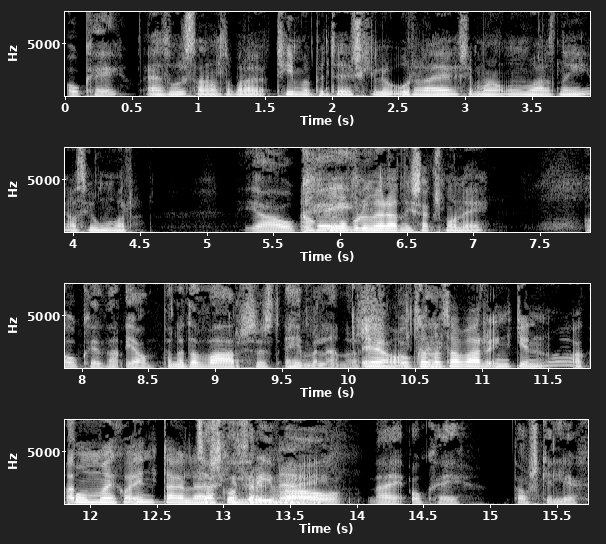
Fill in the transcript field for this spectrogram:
Ok. eða þú veist það er alltaf bara tímabundið skilu úrræði sem að hún var þarna í af því hún var, Já, ok. okay. hún var búin að vera þarna í sex mánuði. Ok, þann, já, þannig að þetta var sérst heimilennar. Já, ok. þannig að það var engin að koma eitthvað inn daglega. Tjekka og þrýfa og... Nei, ok, þá skil ég.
